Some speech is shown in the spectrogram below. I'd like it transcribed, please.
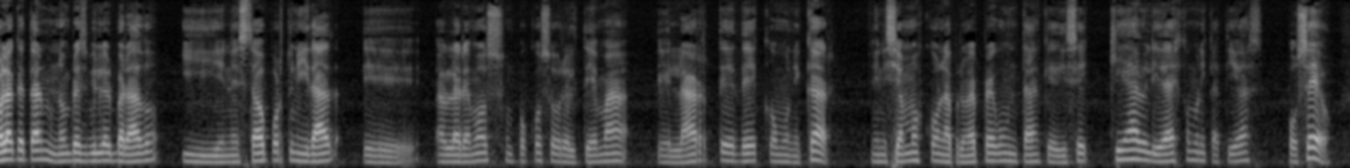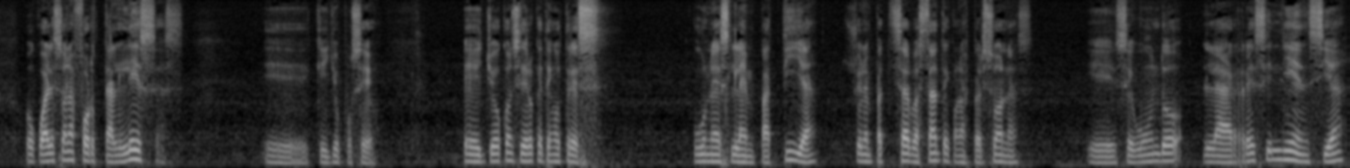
Hola, ¿qué tal? Mi nombre es Bill Alvarado y en esta oportunidad eh, hablaremos un poco sobre el tema el arte de comunicar. Iniciamos con la primera pregunta que dice ¿qué habilidades comunicativas poseo? o cuáles son las fortalezas eh, que yo poseo. Eh, yo considero que tengo tres. Una es la empatía, suelo empatizar bastante con las personas. segundo, la resiliencia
